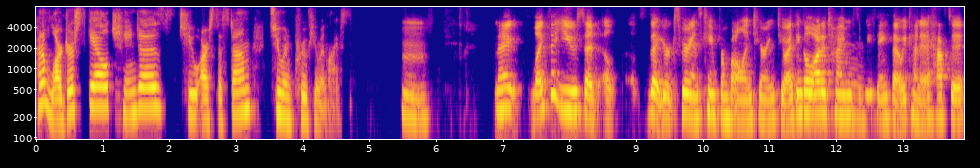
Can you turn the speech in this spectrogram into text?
kind of larger scale changes to our system to improve human lives. Hmm. And I like that you said uh, that your experience came from volunteering too. I think a lot of times mm. we think that we kind of have to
